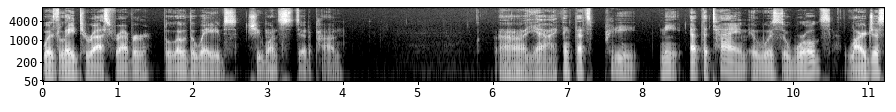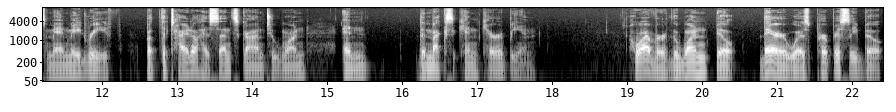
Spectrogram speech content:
was laid to rest forever below the waves she once stood upon. Uh, yeah, I think that's pretty neat. At the time, it was the world's largest man made reef, but the title has since gone to one in the Mexican Caribbean. However, the one built there was purposely built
